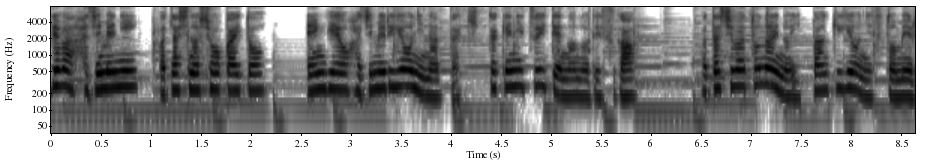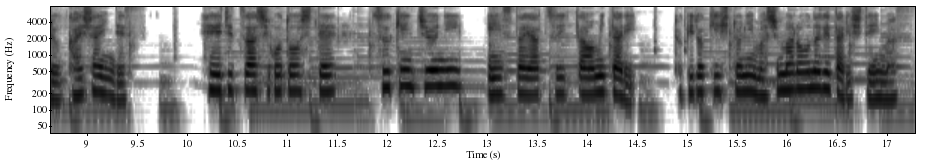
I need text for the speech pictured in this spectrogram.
では、はじめに私の紹介と園芸を始めるようになったきっかけについてなのですが、私は都内の一般企業に勤める会社員です。平日は仕事をして、通勤中にインスタやツイッターを見たり、時々人にマシュマロを投げたりしています。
